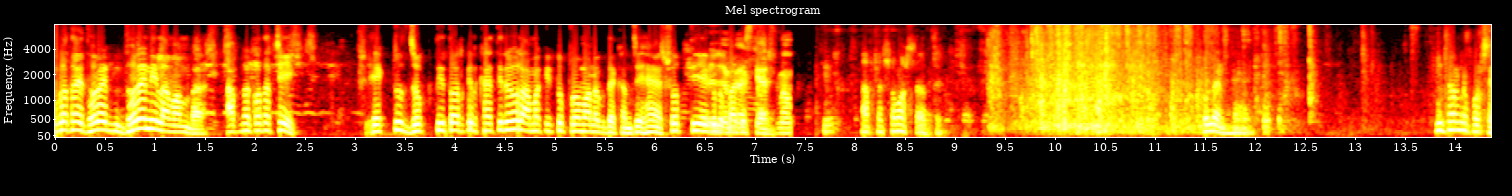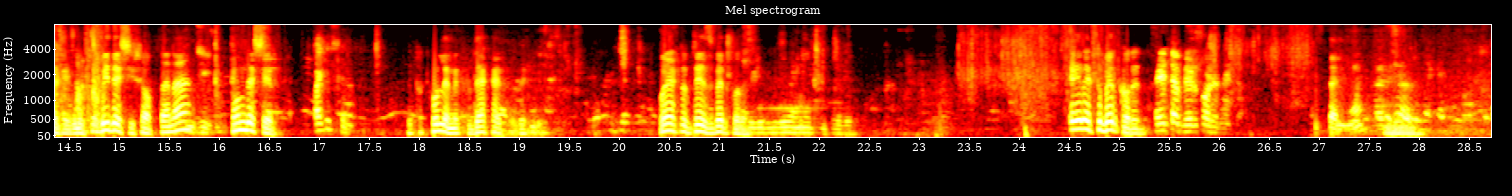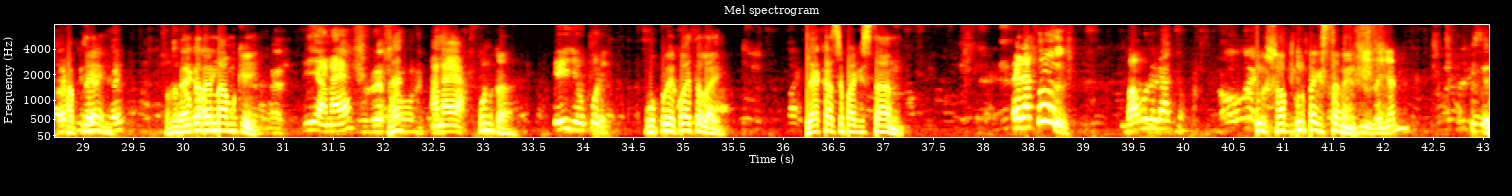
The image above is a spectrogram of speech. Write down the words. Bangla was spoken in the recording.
কথাই ধরে ধরে নিলাম আমরা আপনার কথা ঠিক। একটু যুক্তি তর্কের খাতিরে হলো আমাকে একটু প্রমাণক দেখান যে হ্যাঁ সত্যি এগুলো পাকিস্তান। আপনার সমস্যা আছে। বলেন হ্যাঁ। কি ধরনের পোশাক এগুলো? সব বিদেশি সব তাই না? কোন দেশের? পাকিস্তান। একটু খুলেন একটু দেখাই তো দেখি। ওই একটা ড্রেস বের করেন। এর একটু বের করেন। এটা বের করেন এটা। পাকিস্তান না আপনি আপনার দোকানের নাম কি? এই আনায়া। হ্যাঁ? আনায়া। কোনটা? এই যে উপরে। উপরে কয়তলায়? লেখা আছে পাকিস্তান। এই রাতুল বাবুরে ডাক সবগুলো পাকিস্তানের জি ভাইজান।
